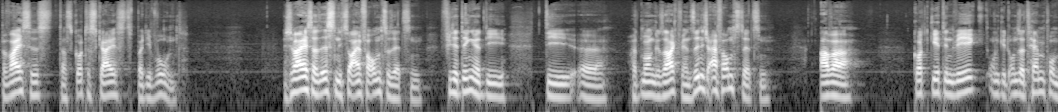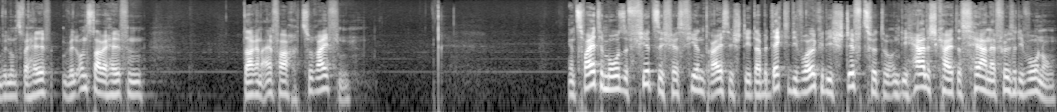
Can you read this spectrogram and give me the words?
Beweis ist, dass Gottes Geist bei dir wohnt. Ich weiß, das ist nicht so einfach umzusetzen. Viele Dinge, die, die äh, heute Morgen gesagt werden, sind nicht einfach umzusetzen. Aber Gott geht den Weg und geht unser Tempo und will uns, will uns dabei helfen, darin einfach zu reifen. In 2. Mose 40, Vers 34 steht, da bedeckte die Wolke die Stiftshütte und die Herrlichkeit des Herrn erfüllte die Wohnung.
